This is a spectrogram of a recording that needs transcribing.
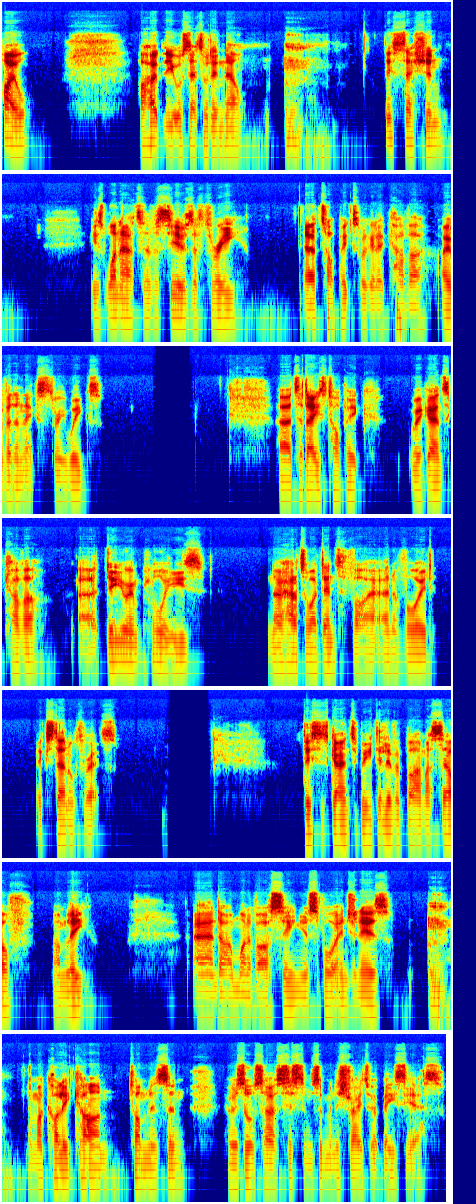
Hi all. I hope that you're settled in now. this session is one out of a series of three uh, topics we're going to cover over the next three weeks. Uh, today's topic we're going to cover uh, do your employees know how to identify and avoid external threats? This is going to be delivered by myself. I'm Lee, and I'm one of our senior support engineers, and my colleague Khan Tomlinson, who is also a systems administrator at BCS.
